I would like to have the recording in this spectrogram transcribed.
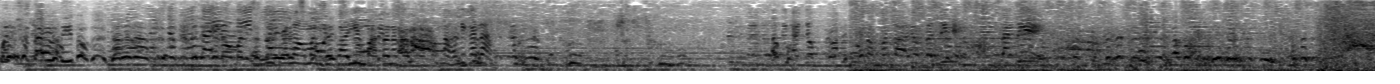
umalis na tayo dito. Tara na. Halika, umalis na tayo. halika na, umalis na tayo. Yung bata na na, halika na. Halika, Diyos. Halika na tayo. Dali.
